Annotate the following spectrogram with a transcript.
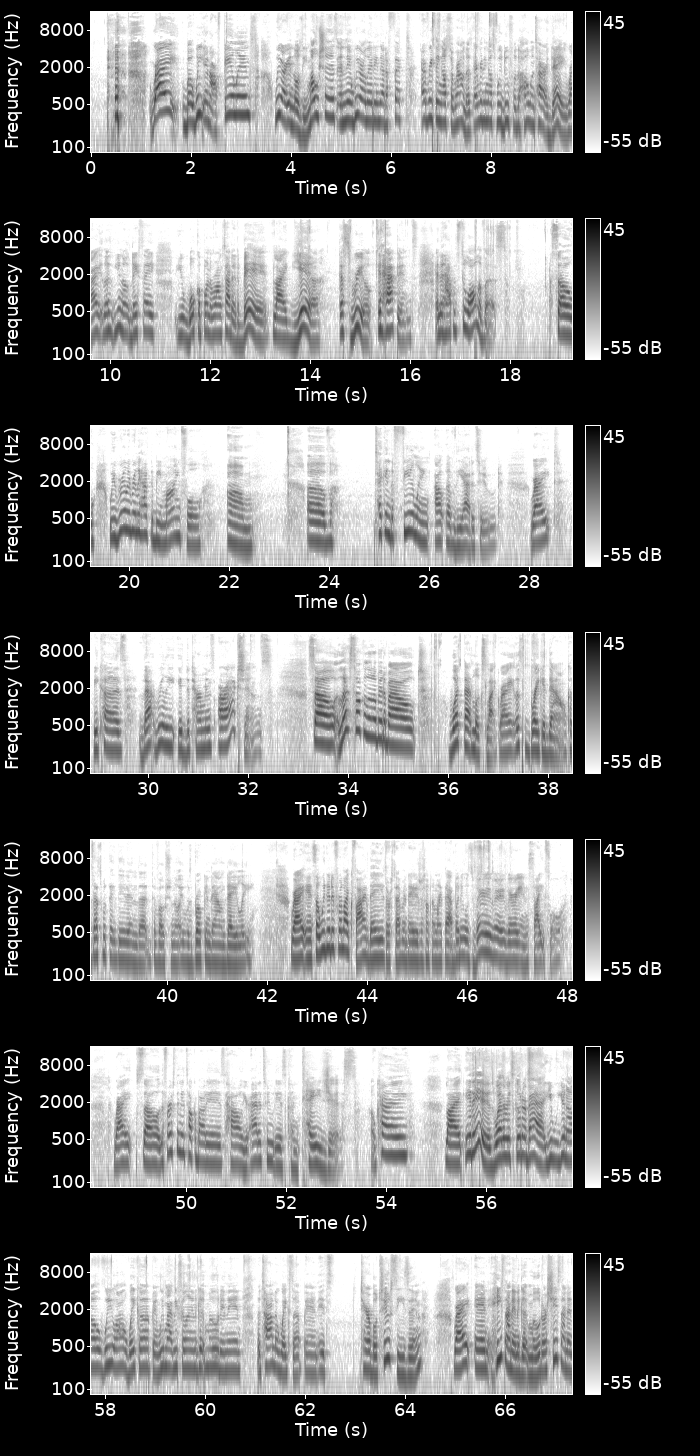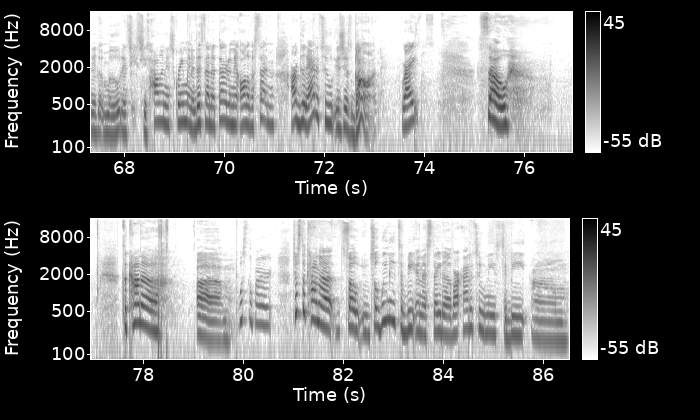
right? But we in our feelings, we are in those emotions, and then we are letting that affect everything else around us, everything else we do for the whole entire day, right? You know, they say you woke up on the wrong side of the bed. Like, yeah, that's real. It happens. And it happens to all of us. So we really, really have to be mindful um, of taking the feeling out of the attitude, right? Because that really it determines our actions. So let's talk a little bit about what that looks like, right? Let's break it down because that's what they did in the devotional. It was broken down daily right? And so we did it for like five days or seven days or something like that. But it was very, very, very insightful, right? So the first thing they talk about is how your attitude is contagious, okay? Like it is, whether it's good or bad. You you know, we all wake up and we might be feeling in a good mood and then the toddler wakes up and it's terrible two season, right? And he's not in a good mood or she's not in a good mood and she, she's hollering and screaming and this, and the third. And then all of a sudden, our good attitude is just gone, right? So, to kind of, um, what's the word? Just to kind of, so, so we need to be in a state of our attitude needs to be, um,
